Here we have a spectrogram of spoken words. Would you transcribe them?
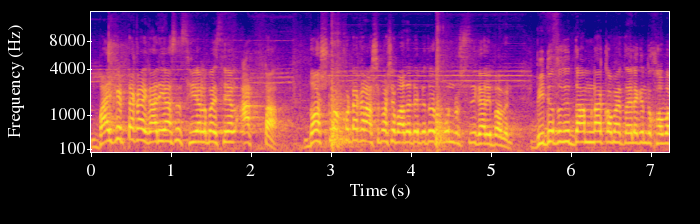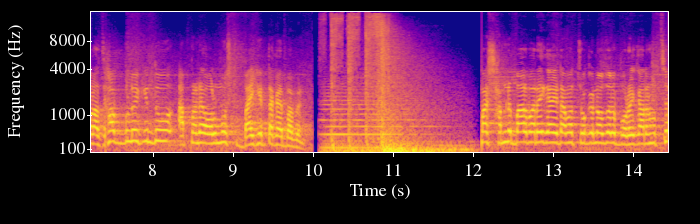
বাইকের টাকায় গাড়ি আছে সিএল বাই সিএল আটটা। দশ লক্ষ টাকার আশেপাশে বাজেটের ভিতরে পনেরো সিসি গাড়ি পাবেন। ভিডিও যদি দাম না কমে তাহলে কিন্তু খবর আছে। সবগুলোই কিন্তু আপনারা অলমোস্ট বাইকের টাকায় পাবেন। আমার সামনে বারবার এই গাড়িটা আমার চোখে নজরে পড়ে কারণ হচ্ছে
